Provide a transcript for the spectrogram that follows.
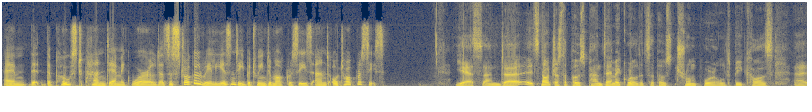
um, the, the post pandemic world as a struggle, really, isn't he, between democracies and autocracies? Yes, and uh, it's not just the post pandemic world, it's the post Trump world because uh,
